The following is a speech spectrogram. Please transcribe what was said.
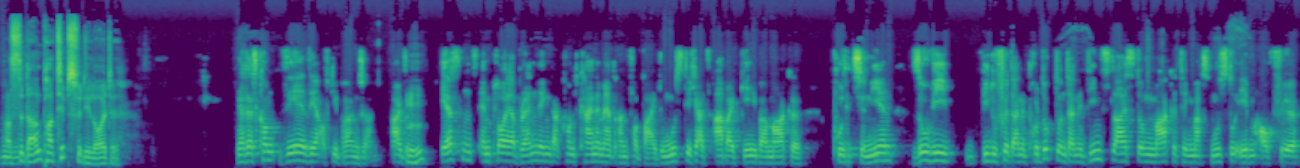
Mhm. Hast du da ein paar Tipps für die Leute? Ja, das kommt sehr, sehr auf die Branche an. Also mhm. erstens Employer Branding, da kommt keiner mehr dran vorbei. Du musst dich als Arbeitgebermarke positionieren. So wie, wie du für deine Produkte und deine Dienstleistungen Marketing machst, musst du eben auch für,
